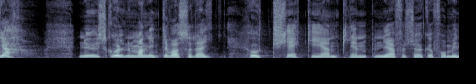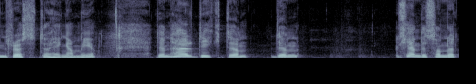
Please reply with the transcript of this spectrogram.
Ja, nu skulle man inte vara så där hurtkäck egentligen, men jag försöker få min röst att hänga med. Den här dikten den kändes som ett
